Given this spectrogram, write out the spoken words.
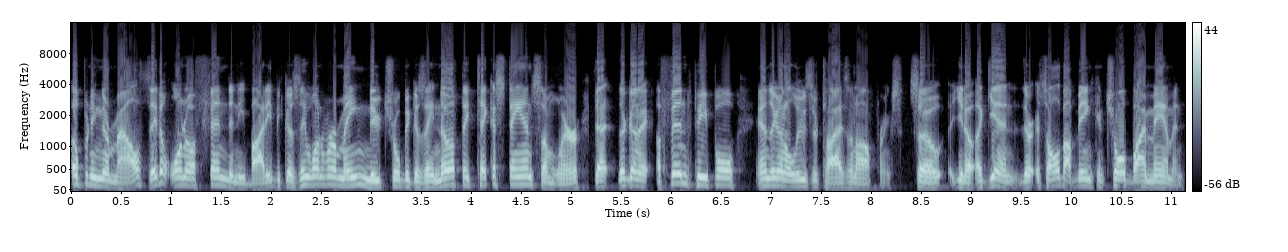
opening their mouths. They don't want to offend anybody because they want to remain neutral because they know if they take a stand somewhere that they're going to offend people and they're going to lose their tithes and offerings. So, you know, again, it's all about being controlled by mammon.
